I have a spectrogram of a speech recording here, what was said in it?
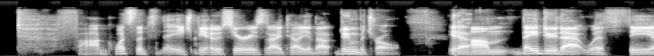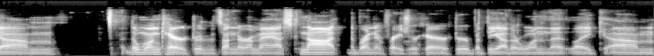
fuck what's the, the HBO series that I tell you about Doom Patrol yeah. um they do that with the um the one character that's under a mask not the Brendan Fraser character but the other one that like um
